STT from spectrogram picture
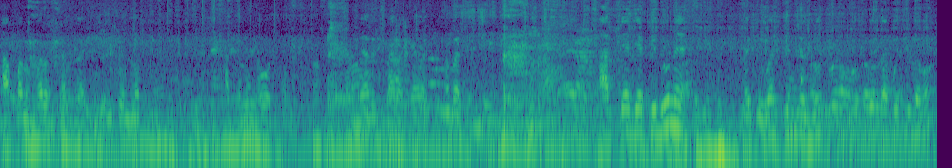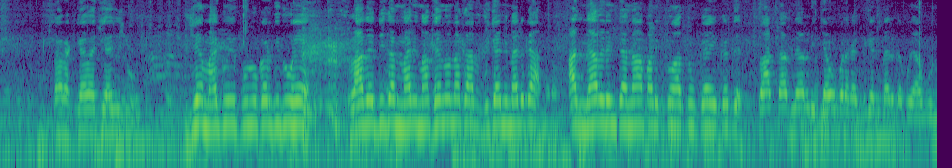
થાપવાનું મરદ ચાલુ જાય. તો નથી. જ કીધું ને, બાકી વસ્તીને જે જોતું જોતું પૂછી લો. તારા કહેવાથી આવીશું. જે માગ્યું એ પૂરું કરી દીધું હે. લાવે બીજા ને મારી માથે નો નાખે આ મારે કા આજ નેરડીને ત્યાં ના પાડી કે તું આ તું કઈ કરી દે. તો આજ તાર નેરડી કહેવું પડે કે જગ્યાની માલિકા કોઈ આવવું ન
